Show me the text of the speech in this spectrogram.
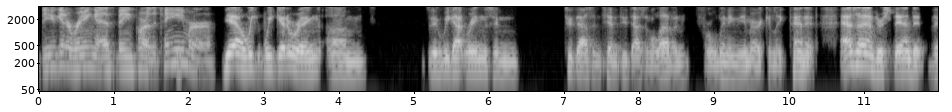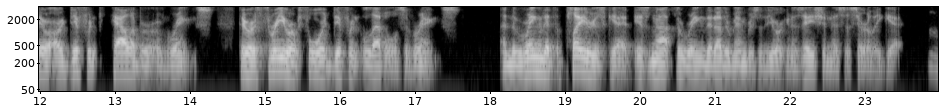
do you get a ring as being part of the team, or Yeah, we we get a ring. Um, the, we got rings in 2010, 2011 for winning the American League pennant. As I understand it, there are different caliber of rings. There are three or four different levels of rings. And the ring that the players get is not the ring that other members of the organization necessarily get. Hmm.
